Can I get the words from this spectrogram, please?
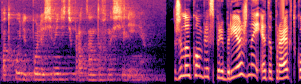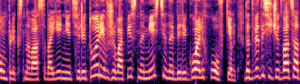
подходит более 70% населения. Жилой комплекс «Прибрежный» – это проект комплексного освоения территории в живописном месте на берегу Ольховки. До 2020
